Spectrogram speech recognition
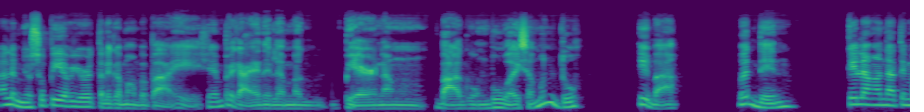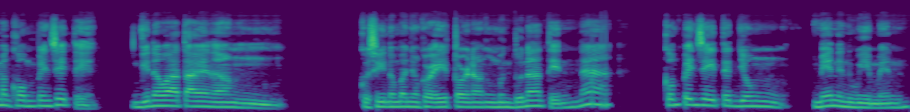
Alam nyo, superior talaga mga babae. Siyempre, kaya nila mag-bear ng bagong buhay sa mundo. Diba? But then, kailangan natin mag-compensate eh. Ginawa tayo ng kung sino man yung creator ng mundo natin na compensated yung men and women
